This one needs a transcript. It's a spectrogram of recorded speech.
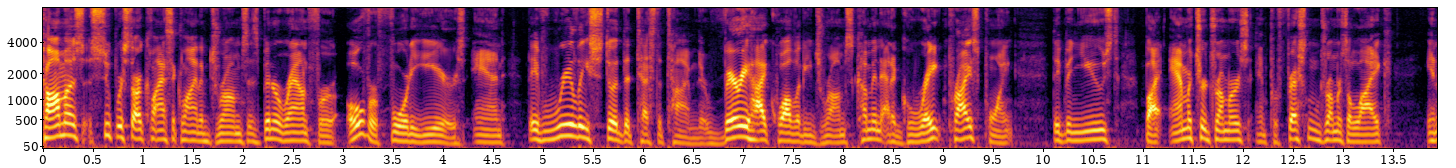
Tama's Superstar Classic line of drums has been around for over 40 years and they've really stood the test of time. They're very high quality drums, come in at a great price point. They've been used by amateur drummers and professional drummers alike in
